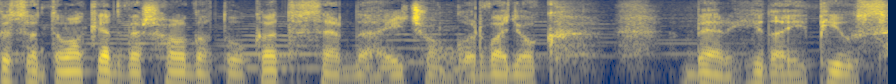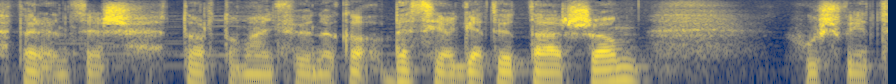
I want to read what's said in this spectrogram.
Köszöntöm a kedves hallgatókat, Szerdahelyi Csongor vagyok, Berhidai Pius Ferences tartományfőnök a beszélgető társam. Húsvét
